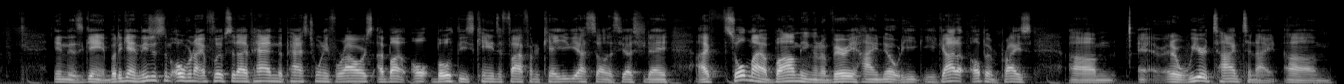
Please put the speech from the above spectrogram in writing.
in this game. But again, these are some overnight flips that I've had in the past 24 hours. I bought all, both these Kanes at 500K. You guys saw this yesterday. I sold my bombing on a very high note. He, he got up in price um, at a weird time tonight. Um,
